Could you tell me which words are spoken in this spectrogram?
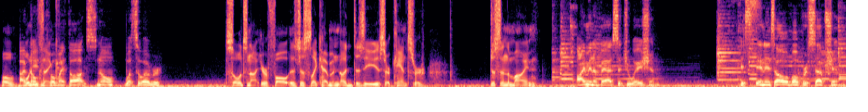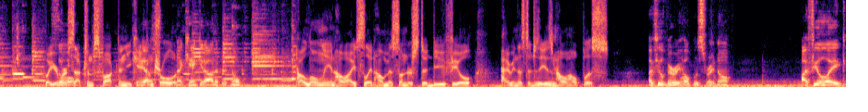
Well, I have what no do you control think? my thoughts, no whatsoever. so it's not your fault. It's just like having a disease or cancer, just in the mind. I'm in a bad situation. It's and it's all about perception. But your So- perception's fucked and you can't Yes, control and it. I can't get out of it. No. How lonely and how isolated, how misunderstood do you feel having this disease and how helpless? I feel very helpless right now. I feel like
